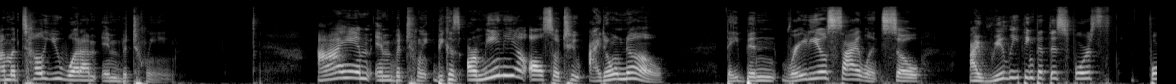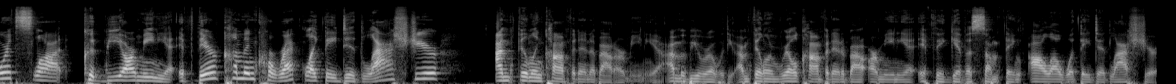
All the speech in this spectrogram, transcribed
I'm going to tell you what I'm in between. I am in between because Armenia also too, I don't know. They've been radio silent, so I really think that this fourth fourth slot could be Armenia. If they're coming correct like they did last year, I'm feeling confident about Armenia. I'm gonna be real with you. I'm feeling real confident about Armenia if they give us something a la what they did last year.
